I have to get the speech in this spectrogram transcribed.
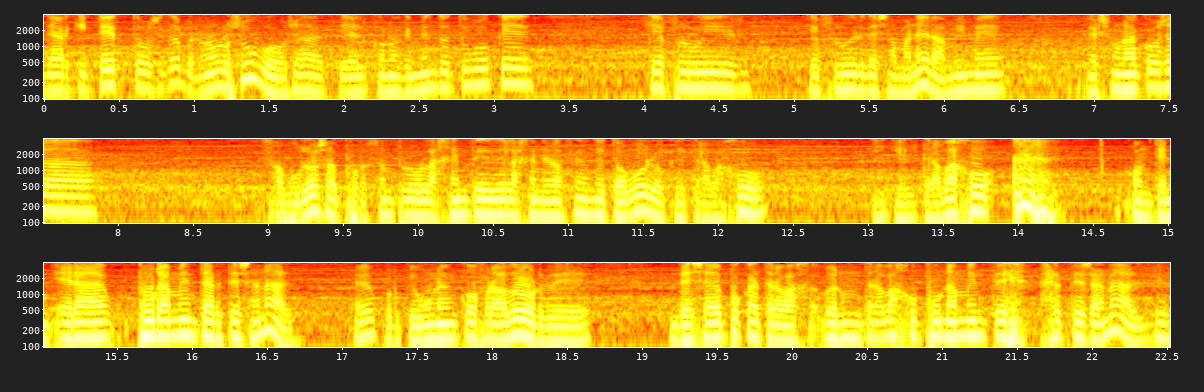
de arquitectos y tal pero no los hubo. O sea el conocimiento tuvo que, que fluir que fluir de esa manera. A mí me es una cosa fabulosa por ejemplo la gente de la generación de tu abuelo que trabajó y que el trabajo conten- era puramente artesanal ¿eh? porque un encofrador de, de esa época trabajaba en un trabajo puramente artesanal tío.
